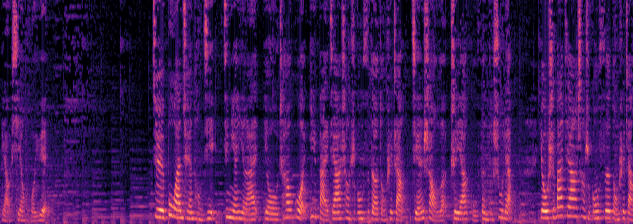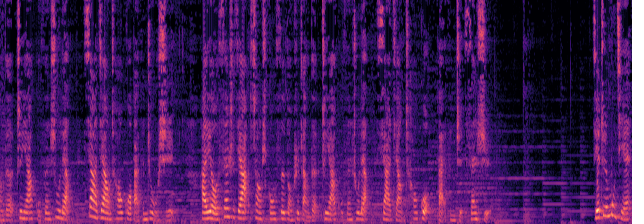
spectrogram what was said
表现活跃。据不完全统计，今年以来有超过一百家上市公司的董事长减少了质押股份的数量，有十八家上市公司董事长的质押股份数量下降超过百分之五十，还有三十家上市公司董事长的质押股份数量下降超过百分之三十。截至目前，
